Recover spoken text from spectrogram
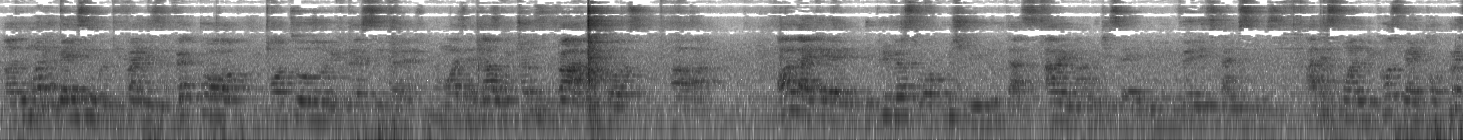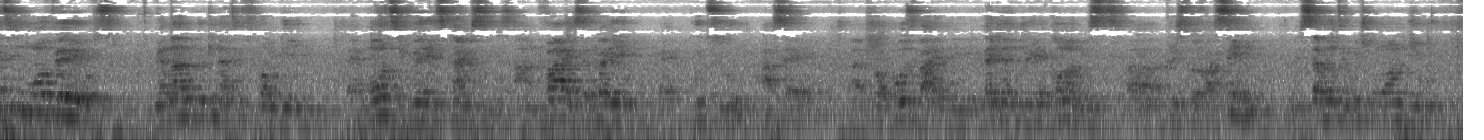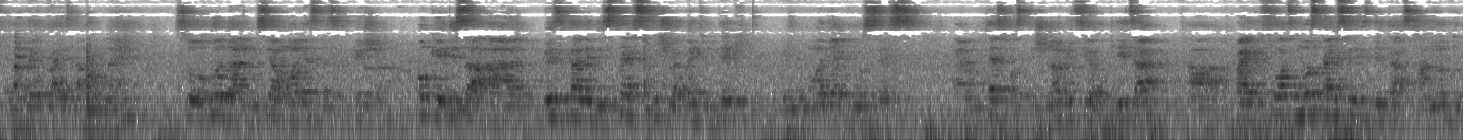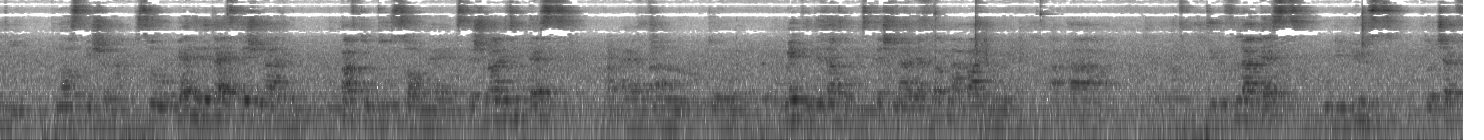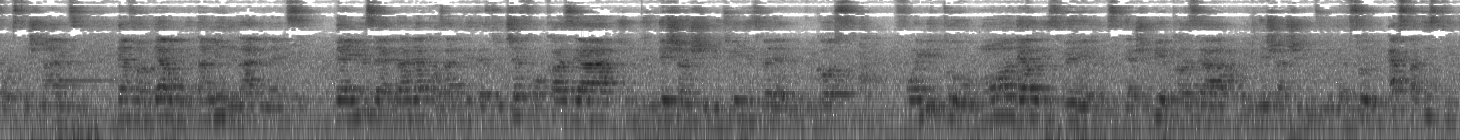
Uh, the model we using will define is a vector auto-regressive uh, model. Now we chose VAR because uh, unlike uh, the previous work which we looked at RMR, which is a uh, univariate time series, at this point because we are incorporating more variables, we are now looking at it from the uh, multivariate time series. And VAR is a very uh, good tool as a, uh, proposed by the legendary economist uh, Christopher Sims in the 70s, which won the Nobel Prize down the line. So go down, you see our model specification. Okay, these are uh, basically the steps which we are going to take in the model process. Um, test for stationarity of data. By default, most times these data are known to be non-stationary. So where the data is stationary, you have to do some uh, stationarity tests uh, to, to make the data to be stationary. I'm talking about the, uh, uh, the test will be used to check for stationarity. Then from there, we determine the lag length. Then use the gradual causality test to check for causal relationship between these variables because for you to model these variables, there should be a causal relationship between them. So the F statistic,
